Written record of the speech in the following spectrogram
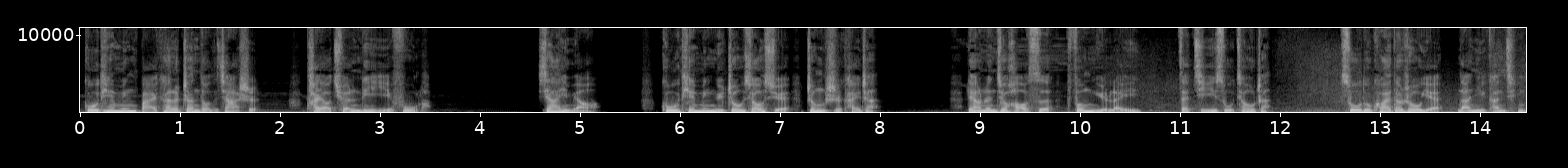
古天明摆开了战斗的架势，他要全力以赴了。下一秒，古天明与周小雪正式开战，两人就好似风与雷在急速交战，速度快到肉眼难以看清，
